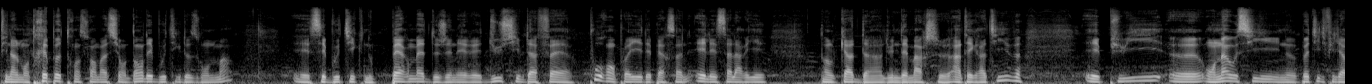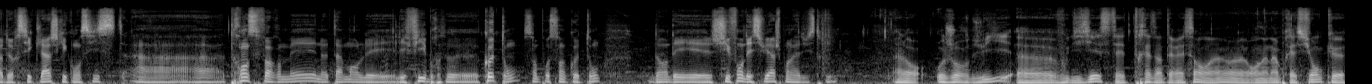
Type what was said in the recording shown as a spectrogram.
finalement très peu de transformation dans des boutiques de seconde main. Et ces boutiques nous permettent de générer du chiffre d'affaires pour employer des personnes et les salariés dans le cadre d'une un, démarche intégrative. Et puis, euh, on a aussi une petite filière de recyclage qui consiste à transformer notamment les, fibres euh, coton, 100% coton, dans des chiffons d'essuyage pour l'industrie. Alors aujourd'hui, euh, vous disiez, c'était très intéressant, hein, on a l'impression que,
